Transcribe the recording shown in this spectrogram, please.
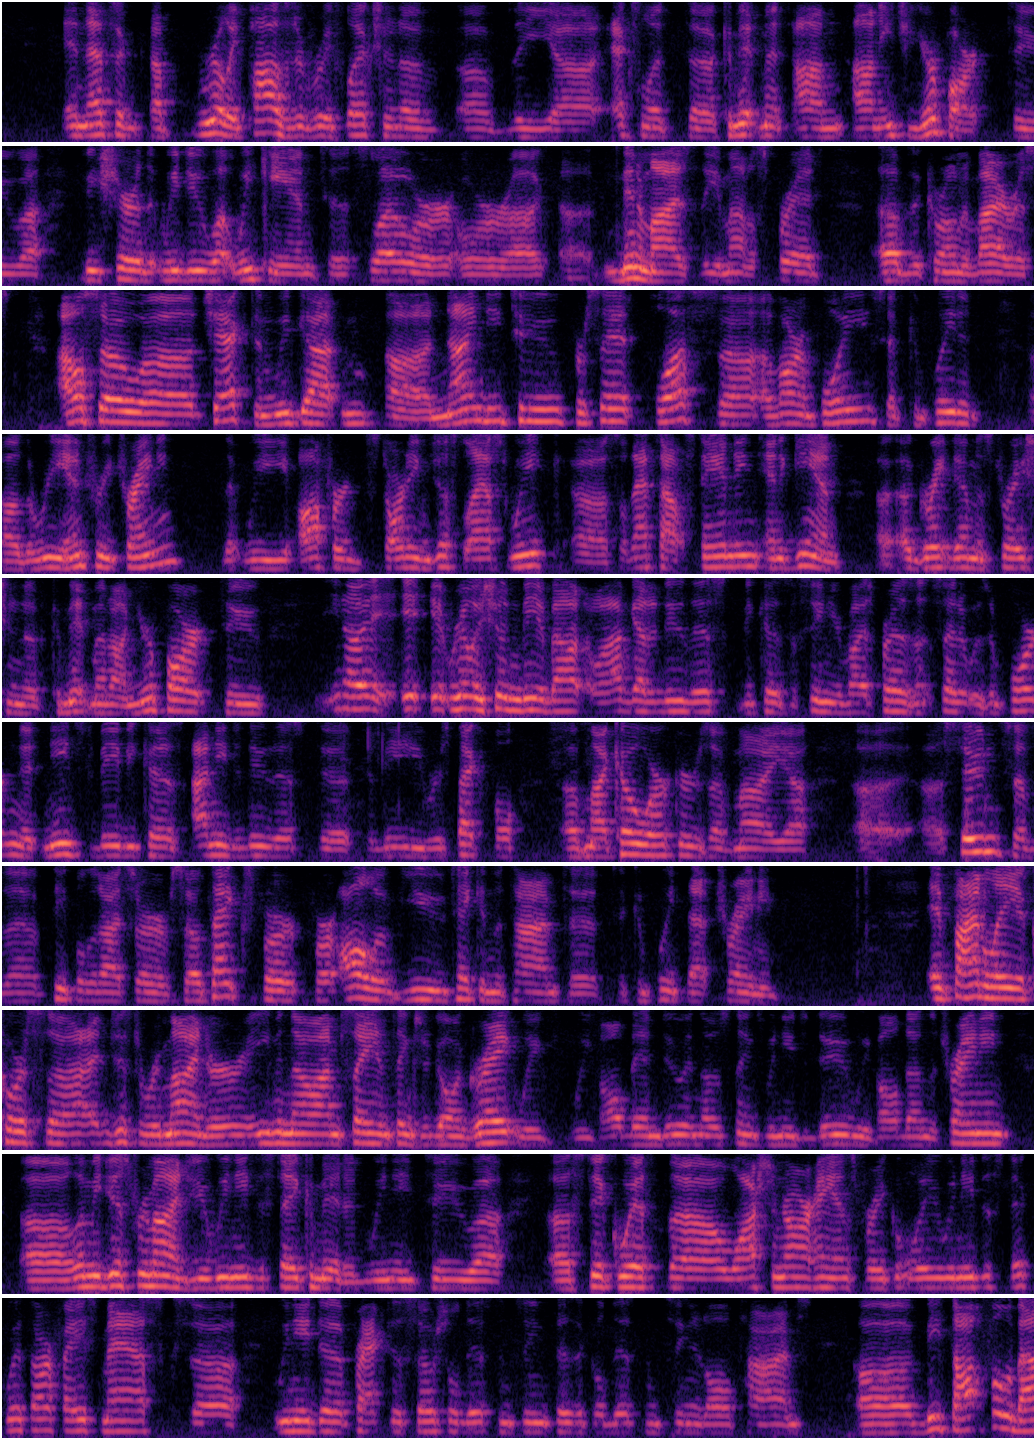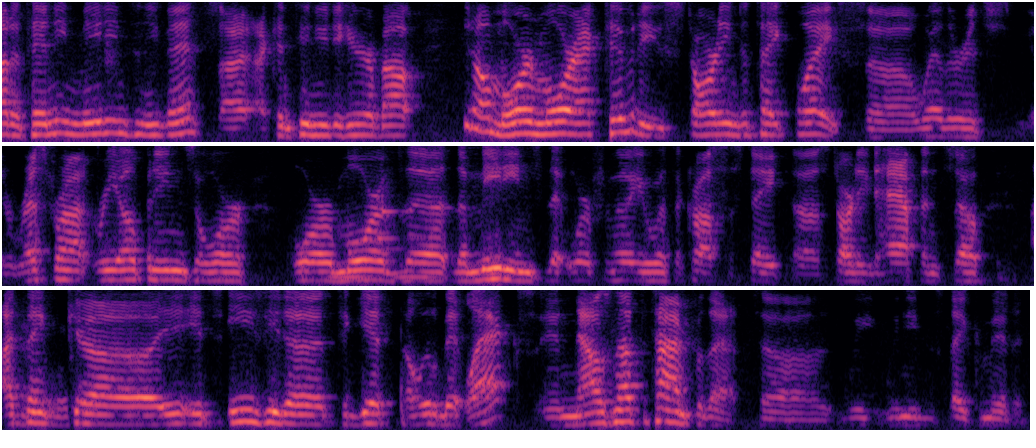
and that's a, a, really positive reflection of, of the uh, excellent uh, commitment on, on each of your part to uh, be sure that we do what we can to slow or, or uh, uh, minimize the amount of spread of the coronavirus. I also uh, checked, and we've got 92% plus of our employees have completed the reentry training that we offered starting just last week. so that's outstanding. And again, a great demonstration of commitment on your part to, you know, it, it really shouldn't be about, well, I've got to do this because the senior vice president said it was important. It needs to be because I need to do this to, to be respectful of my coworkers, of my uh, uh, uh, students, of the people that I serve. So thanks for, for all of you taking the time to, to complete that training. And finally, of course, uh, just a reminder, even though I'm saying things are going great, we've, we've all been doing those things we need to do. We've all done the training. Uh, let me just remind you, we need to stay committed. We need to uh, uh stick with uh, washing our hands frequently. We need to stick with our face masks. Uh, we need to practice social distancing, physical distancing at all times. be thoughtful about attending meetings and events. I, I continue to hear about you know, more and more activities starting to take place, uh, whether it's you know, restaurant reopenings or or more of the, the meetings that we're familiar with across the state uh, starting to happen. So I think uh, it's easy to, to get a little bit lax, and now's not the time for that. Uh, we, we need to stay committed.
